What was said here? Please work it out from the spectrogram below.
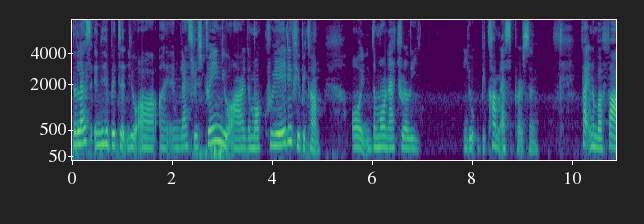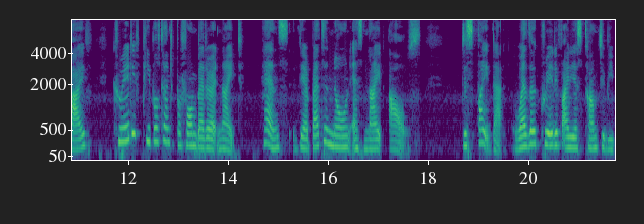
the less inhibited you are and less restrained you are, the more creative you become, or the more naturally you become as a person. Fact number five creative people tend to perform better at night. Hence, they are better known as night owls. Despite that, whether creative ideas come to be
